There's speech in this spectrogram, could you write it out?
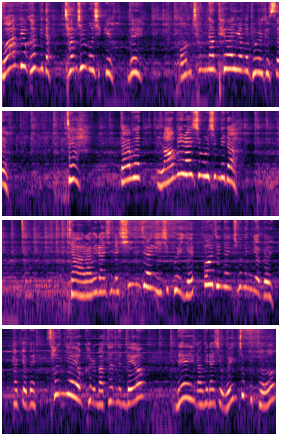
완벽합니다. 잠시 후 모실게요. 네. 엄청난 폐활량을 보여줬어요. 자, 다음은 라미란 씨 모십니다. 자, 라미란 씨는 신장 이식 후에 예뻐지는 초능력을 갖게 된 선녀 역할을 맡았는데요. 네, 라미란 씨 왼쪽부터.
